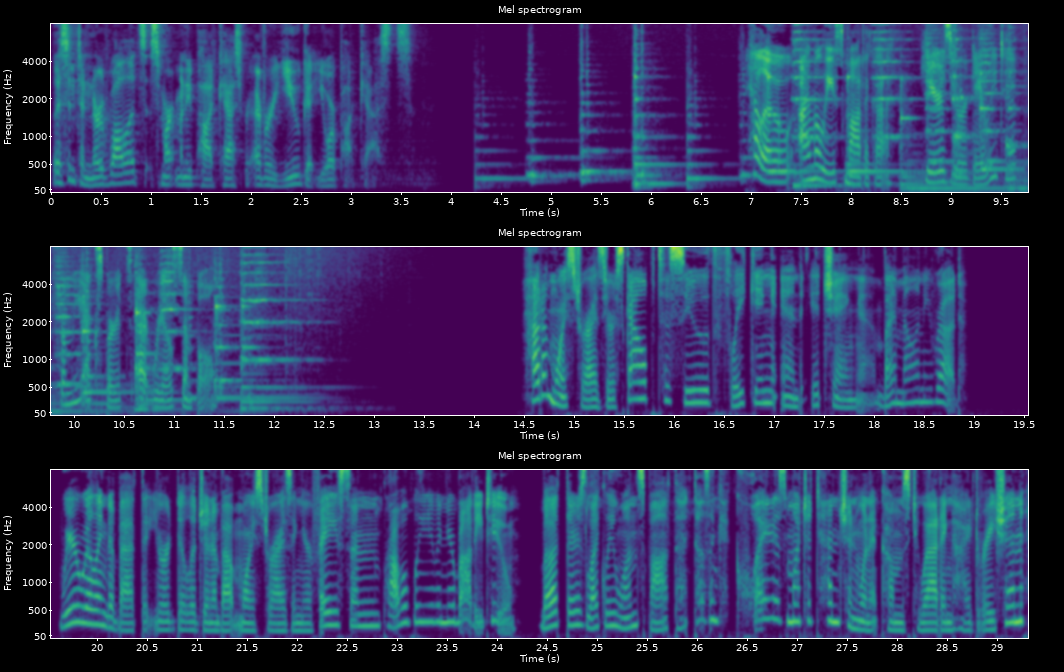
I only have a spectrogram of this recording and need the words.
Listen to NerdWallet's Smart Money Podcast wherever you get your podcasts. Hello, I'm Elise Modica. Here's your daily tip from the experts at Real Simple. How to Moisturize Your Scalp to Soothe Flaking and Itching by Melanie Rud. We're willing to bet that you're diligent about moisturizing your face and probably even your body too. But there's likely one spot that doesn't get quite as much attention when it comes to adding hydration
